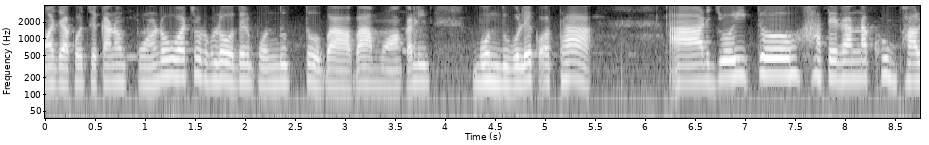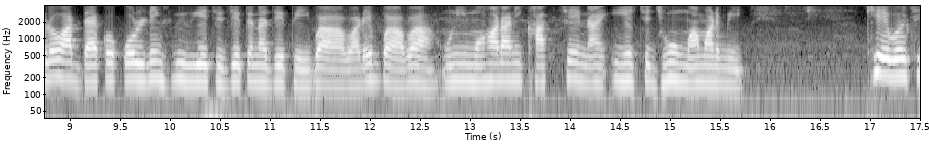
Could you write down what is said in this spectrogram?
মজা করছে কারণ পনেরো বছর হলো ওদের বন্ধুত্ব, বাবা মহাকালীর বন্ধু বলে কথা। আর জয়ী তো হাতের রান্না খুব ভালো, আর দেখো কোল্ড ড্রিঙ্কস দিয়ে দিয়েছে, যেতে না যেতেই। বাবা রে বাবা, উনি মহারানী খাচ্ছে না ই হচ্ছে ঝুম আমার মেয়ে। খেয়ে বলছে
